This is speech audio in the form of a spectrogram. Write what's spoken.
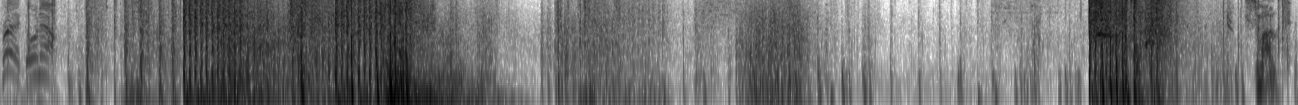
Frag going out. Smoked.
